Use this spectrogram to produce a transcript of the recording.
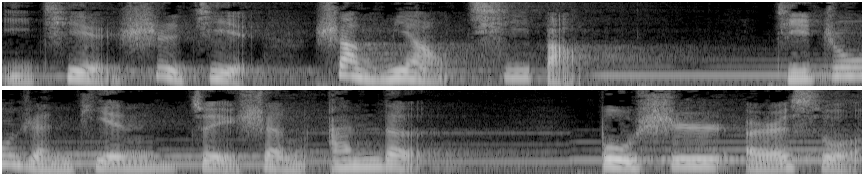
一切世界上妙七宝，及诸人天最胜安乐，布施而所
